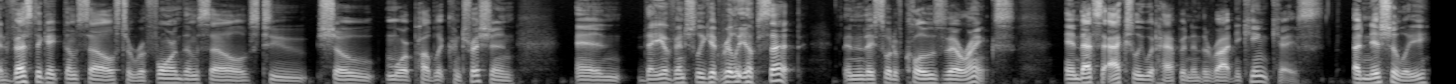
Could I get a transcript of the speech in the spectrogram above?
investigate themselves, to reform themselves, to show more public contrition. And they eventually get really upset and then they sort of close their ranks. And that's actually what happened in the Rodney King case. Initially,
